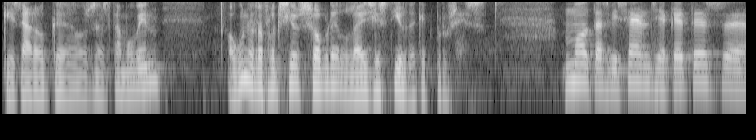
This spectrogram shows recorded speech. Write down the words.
que és ara el que us està movent. Alguna reflexió sobre la gestió d'aquest procés? Moltes, Vicenç, i aquest és... Eh,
